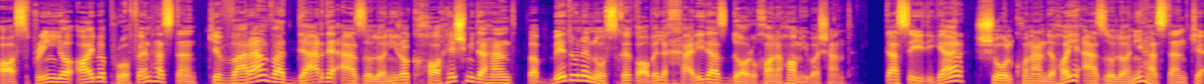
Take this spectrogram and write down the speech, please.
آسپرین یا آیبپروفن هستند که ورم و درد عضلانی را کاهش می دهند و بدون نسخه قابل خرید از داروخانه ها می باشند. دسته دیگر شل کننده های عضلانی هستند که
